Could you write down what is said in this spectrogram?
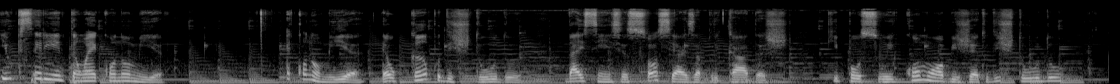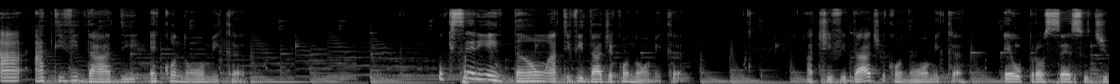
E o que seria então a economia? A economia é o campo de estudo das ciências sociais aplicadas que possui como objeto de estudo a atividade econômica o que seria então atividade econômica? Atividade econômica é o processo de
